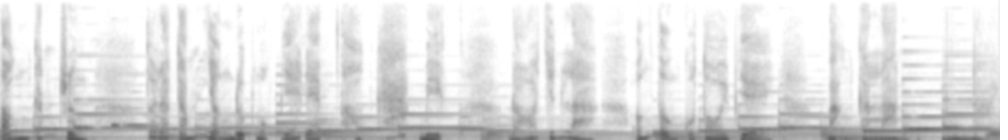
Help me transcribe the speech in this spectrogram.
tận cánh rừng, tôi đã cảm nhận được một vẻ đẹp thật khác biệt. Đó chính là ấn tượng của tôi về Bangkalan, Brunei.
